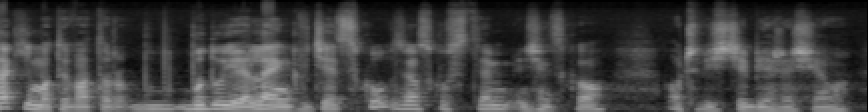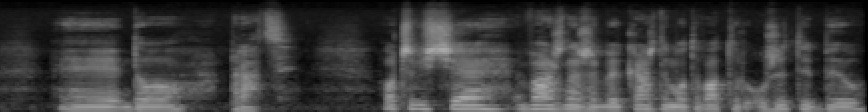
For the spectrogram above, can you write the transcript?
Taki motywator bu- buduje lęk w dziecku, w związku z tym dziecko oczywiście bierze się e, do pracy. Oczywiście ważne, żeby każdy motywator użyty był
